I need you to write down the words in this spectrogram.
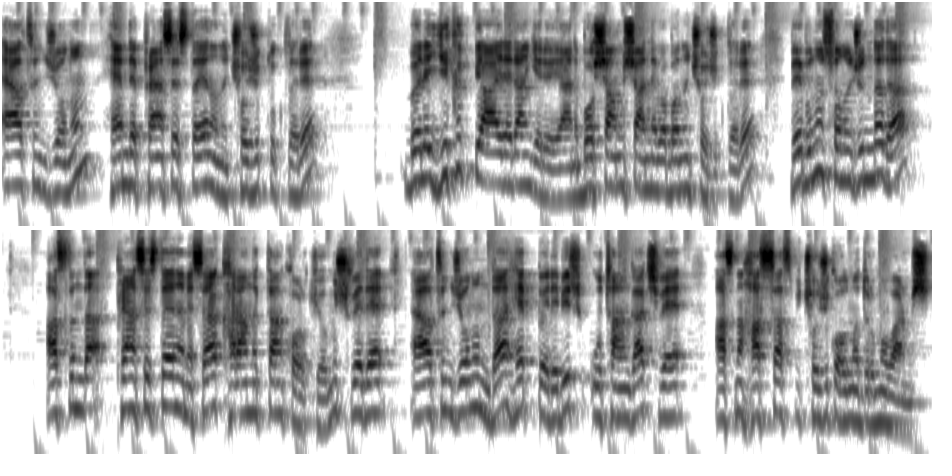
Elton John'un hem de Prenses Diana'nın çocuklukları böyle yıkık bir aileden geliyor. Yani boşanmış anne babanın çocukları. Ve bunun sonucunda da aslında Prenses Diana mesela karanlıktan korkuyormuş ve de Elton John'un da hep böyle bir utangaç ve aslında hassas bir çocuk olma durumu varmış.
